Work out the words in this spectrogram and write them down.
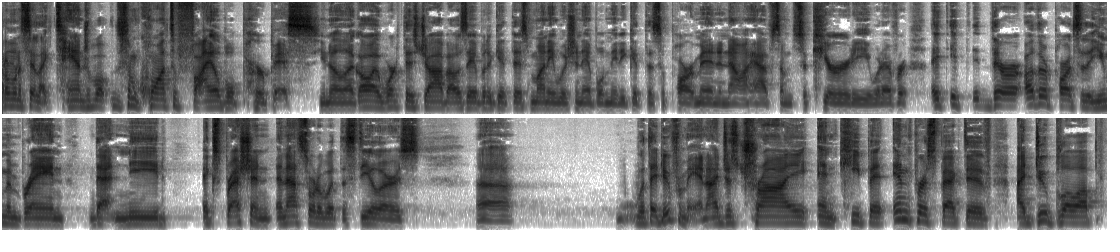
I don't want to say like tangible, some quantifiable purpose. You know, like, oh, I worked this job, I was able to get this money, which enabled me to get this apartment, and now I have some security, whatever. It, it, it, there are other parts of the human brain that need expression, and that's sort of what the Steelers, uh, what they do for me. And I just try and keep it in perspective. I do blow up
